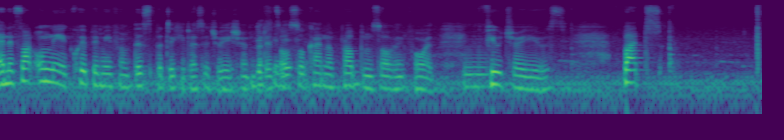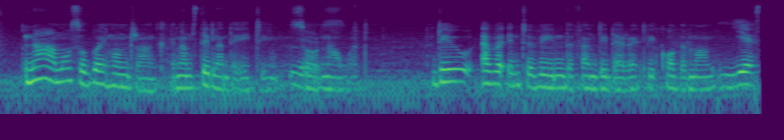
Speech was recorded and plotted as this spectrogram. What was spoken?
and it's not only equipping me from this particular situation, but it's also kind of problem solving for Mhm. future use. But now I'm also going home drunk and I'm still under 18. So now what? Do you ever intervene the family directly, call the mom? Yes.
